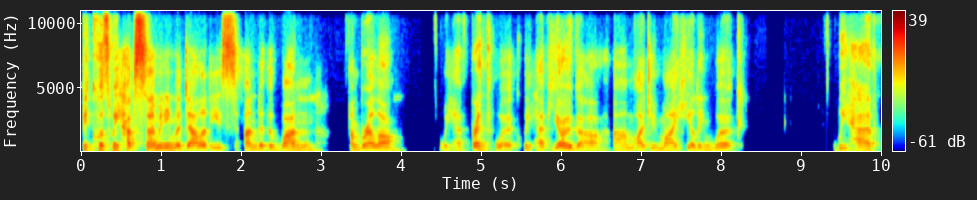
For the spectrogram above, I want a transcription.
because we have so many modalities under the one umbrella, we have breath work, we have yoga, um, I do my healing work, we have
